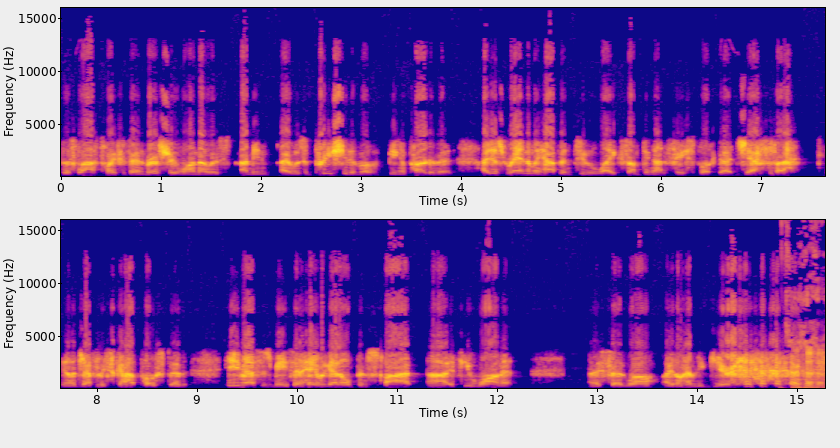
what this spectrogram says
this last 25th anniversary one, I was I mean I was appreciative of being a part of it. I just randomly happened to like something on Facebook that Jeff uh, you know Jeffrey Scott posted. He messaged me and said, "Hey, we got an open spot uh, if you want it." And I said, "Well, I don't have any gear, but uh,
